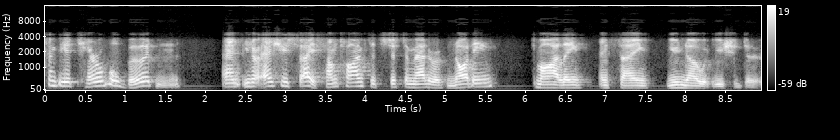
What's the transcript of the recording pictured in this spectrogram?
can be a terrible burden and, you know, as you say, sometimes it's just a matter of nodding, smiling, and saying, you know what you should do.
